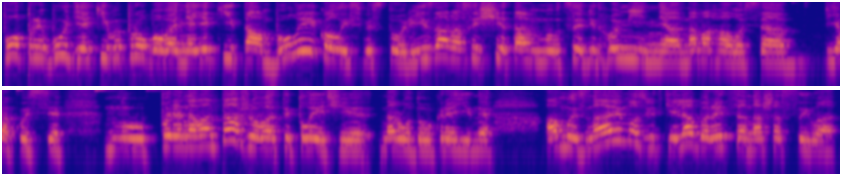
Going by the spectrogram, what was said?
попри будь-які випробування, які там були колись в історії, і зараз іще там це відгоміння намагалося якось ну, перенавантажувати плечі народу України. А ми знаємо, звідкіля береться наша сила.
